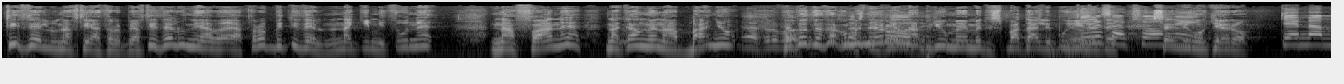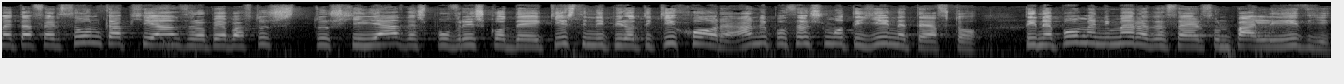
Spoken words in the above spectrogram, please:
Τι θέλουν αυτοί οι άνθρωποι. Αυτοί θέλουν οι άνθρωποι τι θέλουν. Να κοιμηθούν, να φάνε, να κάνουν ένα μπάνιο. Ε, ακριβώς. Εδώ δεν θα έχουμε Τα νερό να στοιχειώδη. πιούμε με τη σπατάλη που Κύριε γίνεται σε Σαξόνη, λίγο καιρό. Και να μεταφερθούν κάποιοι άνθρωποι από αυτούς τους χιλιάδες που βρίσκονται εκεί στην υπηρετική χώρα. Αν υποθέσουμε ότι γίνεται αυτό, την επόμενη μέρα δεν θα έρθουν πάλι οι ίδιοι.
